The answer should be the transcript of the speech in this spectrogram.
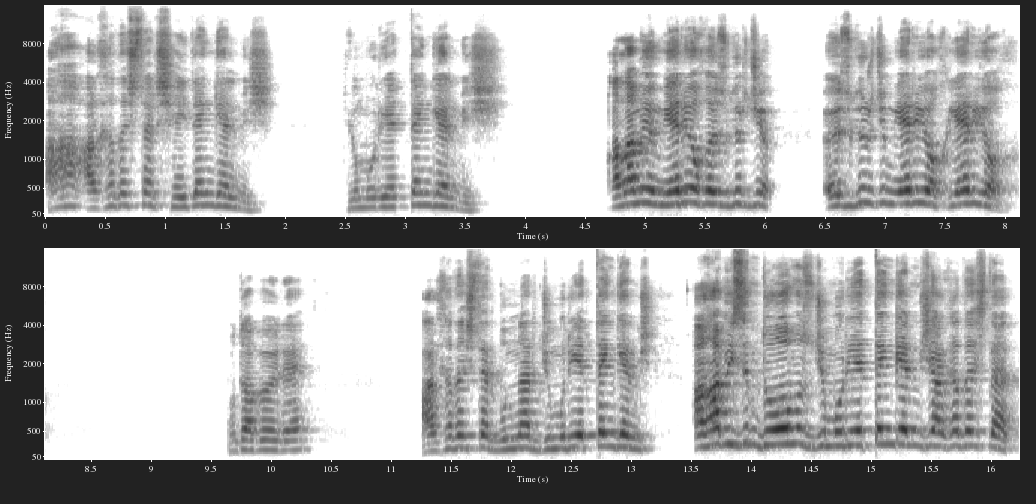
Aa arkadaşlar şeyden gelmiş. Cumhuriyet'ten gelmiş. Alamıyorum yeri yok Özgürcüm. Özgürcüm yeri yok yeri yok. Bu da böyle. Arkadaşlar bunlar Cumhuriyet'ten gelmiş. Aha bizim doğumuz Cumhuriyet'ten gelmiş arkadaşlar.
